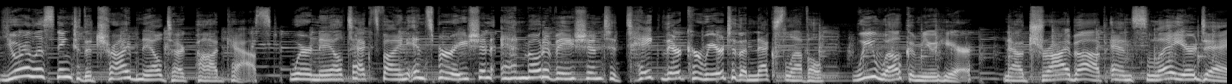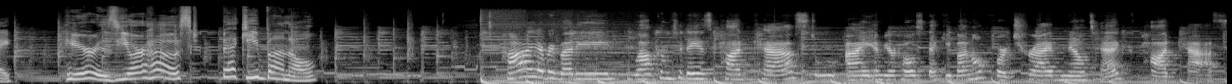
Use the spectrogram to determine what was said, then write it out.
You're listening to the Tribe Nail Tech podcast, where nail techs find inspiration and motivation to take their career to the next level. We welcome you here. Now, tribe up and slay your day. Here is your host, Becky Bunnell. Hi, everybody. Welcome to today's podcast. I am your host, Becky Bunnell for Tribe Nail Tech podcast.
